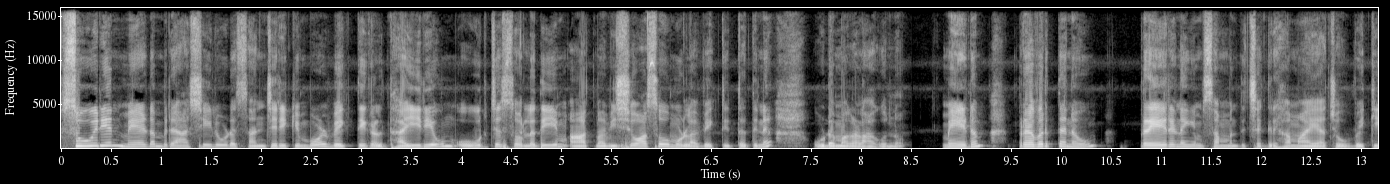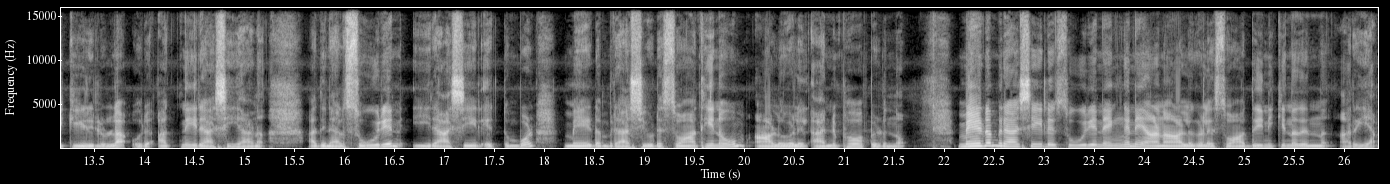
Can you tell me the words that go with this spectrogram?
സൂര്യൻ മേടം രാശിയിലൂടെ സഞ്ചരിക്കുമ്പോൾ വ്യക്തികൾ ധൈര്യവും ഊർജസ്വലതയും ആത്മവിശ്വാസവുമുള്ള വ്യക്തിത്വത്തിന് ഉടമകളാകുന്നു. മേടം പ്രവർത്തനവും പ്രേരണയും സംബന്ധിച്ച ഗ്രഹമായ ചൊവ്വയ്ക്ക് കീഴിലുള്ള ഒരു അഗ്നിരാശിയാണ്. അതിനാൽ സൂര്യൻ ഈ രാശിയിൽ എത്തുമ്പോൾ മേടം രാശിയുടെ സ്വാധീനവും ആളുകളിൽ അനുഭവപ്പെടുന്നു. മേടം രാശിയിലെ സൂര്യൻ എങ്ങനെയാണ് ആളുകളെ സ്വാധീനിക്കുന്നതെന്ന് അറിയാം.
